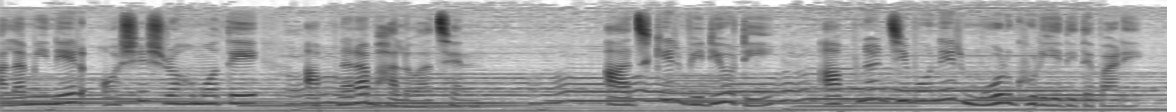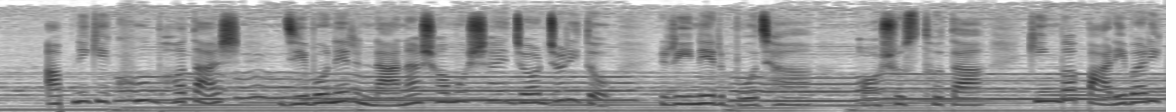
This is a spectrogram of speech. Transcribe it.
আলামিনের অশেষ রহমতে আপনারা ভালো আছেন। আজকের ভিডিওটি আপনার জীবনের মোড় ঘুরিয়ে দিতে পারে। আপনি কি খুব হতাশ? জীবনের নানা সমস্যায় জর্জরিত? ঋণের বোঝা অসুস্থতা কিংবা পারিবারিক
